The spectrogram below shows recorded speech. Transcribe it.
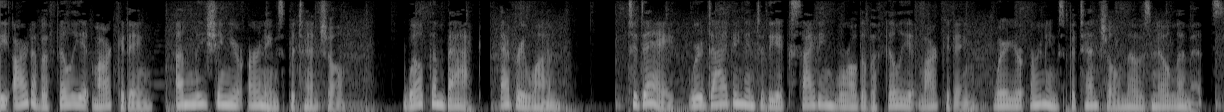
The Art of Affiliate Marketing, Unleashing Your Earnings Potential. Welcome back, everyone. Today, we're diving into the exciting world of affiliate marketing, where your earnings potential knows no limits.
